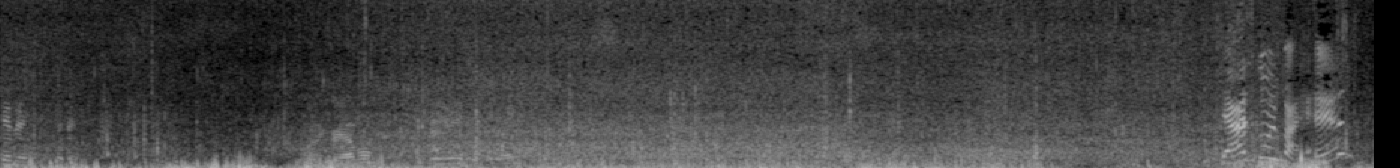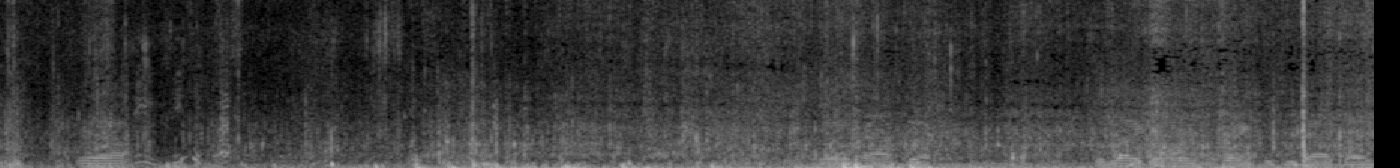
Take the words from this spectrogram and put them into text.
Give it, give it. You want to grab them? Dad's going by hand? Yeah. Jeez, he's aggressive. You don't have the, the leg or arm strength as your dad does.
